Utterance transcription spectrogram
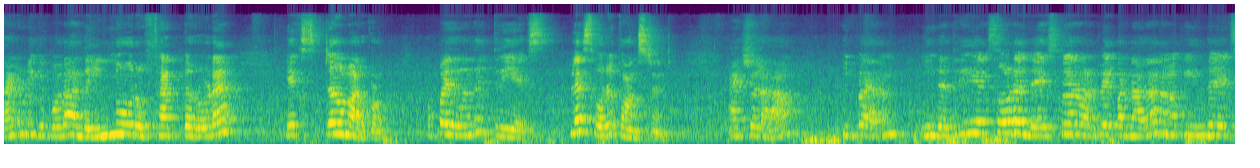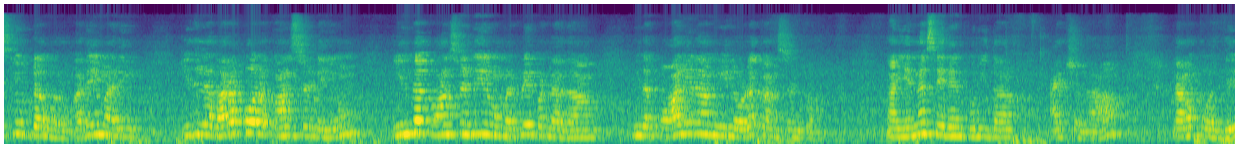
கண்டுபிடிக்க போகிற அந்த இன்னொரு ஃபேக்டரோட எக்ஸ் டேர்மாக இருக்கணும். அப்போ இது வந்து த்ரீ எக்ஸ் ப்ளஸ் ஒரு கான்ஸ்டன்ட் ஆக்சுவலாக இப்போ இந்த த்ரீ எக்ஸோட இந்த எக்ஸ் ஸ்கொயர் மல்டிப்ளை பண்ணால் தான் நமக்கு இந்த எக்ஸ் கியூப் டேர்ம் வரும். அதே மாதிரி இதில் வரப்போகிற கான்ஸ்டன்ட்டையும் இந்த கான்ஸ்டன்ட்டையும் நம்ம அப்ளை பண்ணாதான் இந்த பாலினாமியலோட கான்ஸ்டன்ட் வரும். நான் என்ன செய்கிறேன் புரியுதா? ஆக்சுவலாக நமக்கு வந்து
